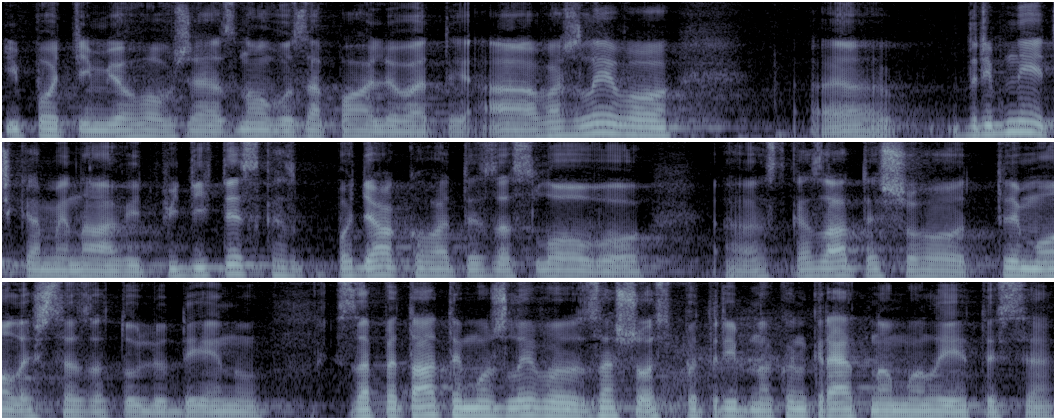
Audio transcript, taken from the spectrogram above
і потім його вже знову запалювати. А важливо е, дрібничками навіть підійти, подякувати за слово, е, сказати, що ти молишся за ту людину, запитати, можливо, за щось потрібно конкретно молитися,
